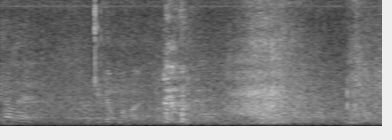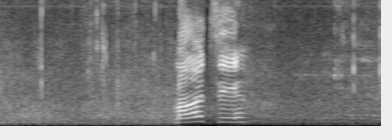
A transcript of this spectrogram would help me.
피라네 피라네 망했지.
